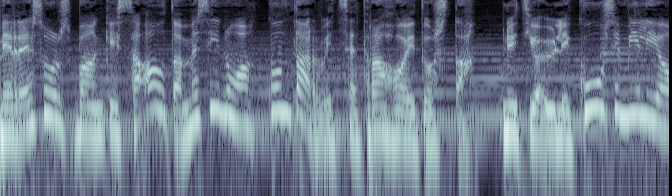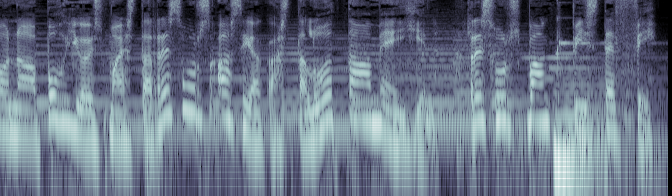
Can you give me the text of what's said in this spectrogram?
Me Resurssbankissa autamme sinua, kun tarvitset rahoitusta. Nyt jo yli 6 miljoonaa pohjoismaista resursasiakasta luottaa meihin. Resurssbank.fi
